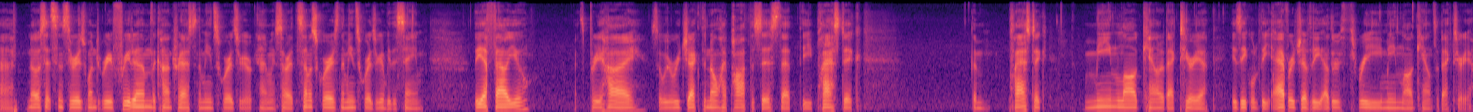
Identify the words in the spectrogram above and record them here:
Uh, notice that since there is one degree of freedom, the contrast and the mean squares are, I mean, sorry, the sum of squares and the mean squares are going to be the same. The F value, that's pretty high, so we reject the null hypothesis that the plastic, the plastic mean log count of bacteria is equal to the average of the other three mean log counts of bacteria.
